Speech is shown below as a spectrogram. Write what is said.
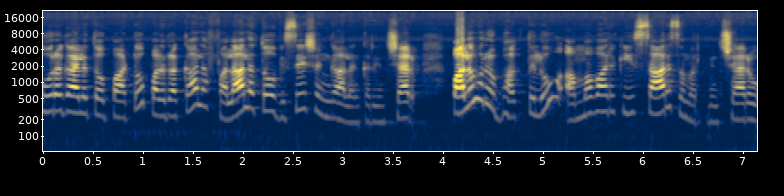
కూరగాయలతో పాటు పలు రకాల ఫలాలతో విశేషంగా అలంకరించారు. పలువురు భక్తులు అమ్మవారికి సారి సమర్పించారు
